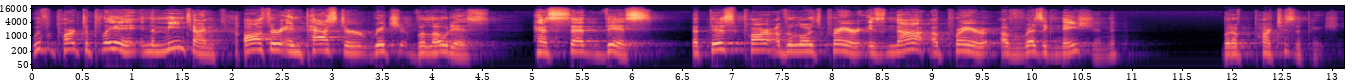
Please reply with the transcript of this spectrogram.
We have a part to play in it in the meantime. Author and pastor Rich Villodas has said this that this part of the Lord's Prayer is not a prayer of resignation, but of participation.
